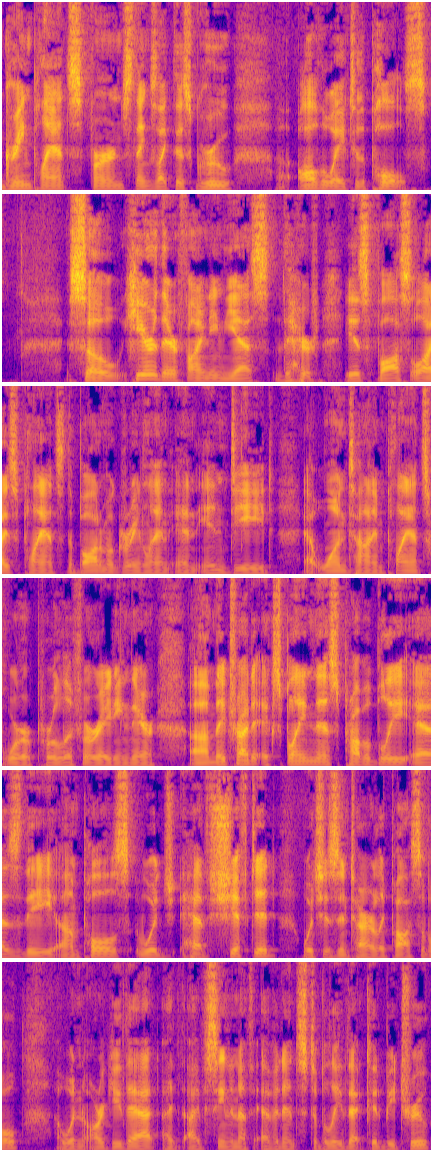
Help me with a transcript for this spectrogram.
green plants, ferns, things like this grew uh, all the way to the poles. So here they're finding, yes, there is fossilized plants at the bottom of Greenland, and indeed, at one time, plants were proliferating there. Um, they try to explain this probably as the um, poles would have shifted, which is entirely possible. I wouldn't argue that. I, have seen enough evidence to believe that could be true.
